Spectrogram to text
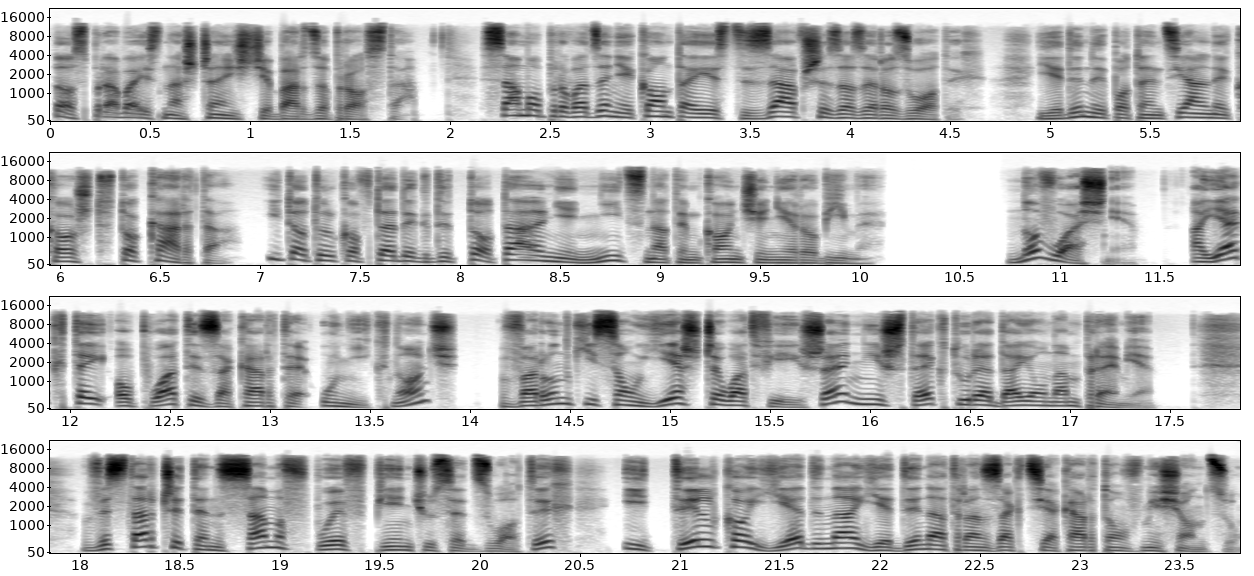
to sprawa jest na szczęście bardzo prosta. Samo prowadzenie konta jest zawsze za 0 zł. Jedyny potencjalny koszt to karta i to tylko wtedy, gdy totalnie nic na tym koncie nie robimy. No właśnie, a jak tej opłaty za kartę uniknąć? Warunki są jeszcze łatwiejsze niż te, które dają nam premię. Wystarczy ten sam wpływ 500 zł i tylko jedna jedyna transakcja kartą w miesiącu.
